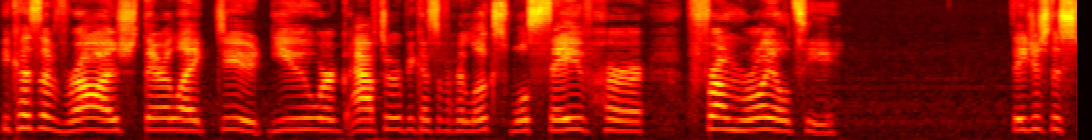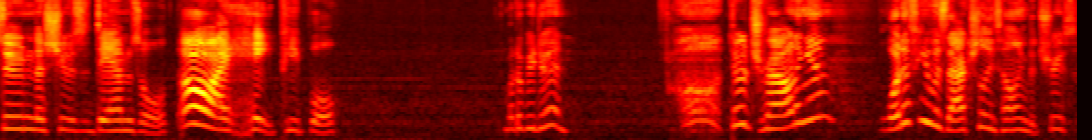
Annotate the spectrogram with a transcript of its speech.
because of Raj, they're like, dude, you were after her because of her looks. We'll save her from royalty. They just assumed that she was a damsel. Oh, I hate people. What are we doing? they're drowning him? What if he was actually telling the truth?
